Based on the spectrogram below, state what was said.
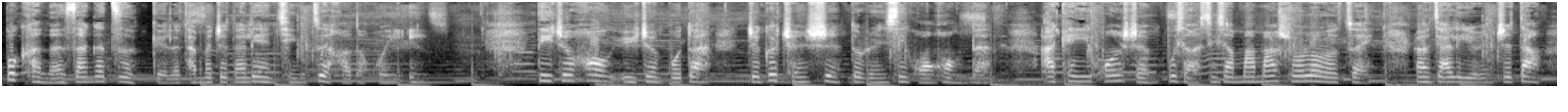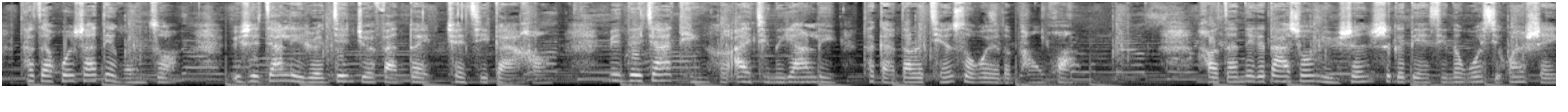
不可能三个字给了他们这段恋情最好的回应。地震后余震不断，整个城市都人心惶惶的。阿 Ken 一慌神，不小心向妈妈说漏了嘴，让家里人知道他在婚纱店工作。于是家里人坚决反对，劝其改行。面对家庭和爱情的压力，他感到了前所未有的彷徨。好在那个大胸女生是个典型的“我喜欢谁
